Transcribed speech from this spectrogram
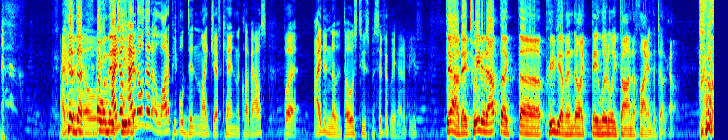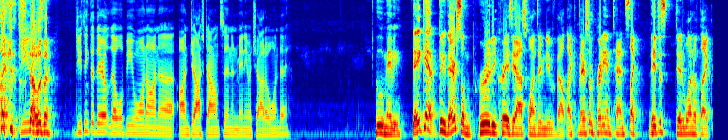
I didn't that- know. and when they I know. I know that a lot of people didn't like Jeff Kent in the clubhouse, but I didn't know that those two specifically had a beef. Yeah, they tweeted out the the preview of it. and They're like, they literally gone to fight in the dugout. like, you- that was a. Do you think that there there will be one on uh, on Josh Donaldson and Manny Machado one day? Ooh, maybe they get dude. There's some pretty crazy ass ones I knew about. Like, there's some pretty intense. Like, they just did one with like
